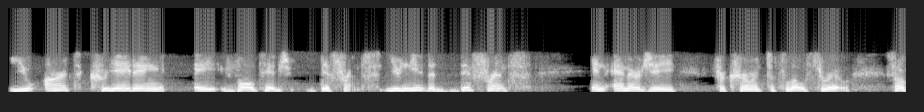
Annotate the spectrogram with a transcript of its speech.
you aren't creating a voltage difference. You need the difference in energy for current to flow through. So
